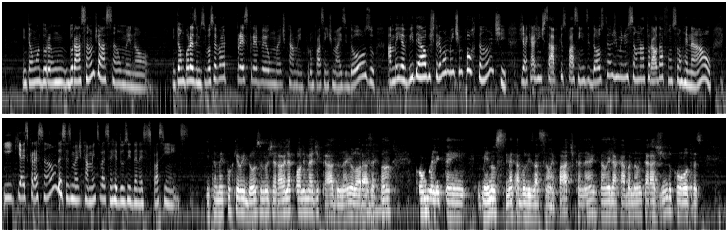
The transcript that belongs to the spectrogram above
Então, uma, dura, uma duração de ação menor. Então, por exemplo, se você vai prescrever um medicamento para um paciente mais idoso, a meia-vida é algo extremamente importante, já que a gente sabe que os pacientes idosos têm uma diminuição natural da função renal e que a excreção desses medicamentos vai ser reduzida nesses pacientes. E também porque o idoso, no geral, ele é polimedicado, né? E o lorazepam, é como ele tem menos metabolização hepática, né? Então ele acaba não interagindo com outras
